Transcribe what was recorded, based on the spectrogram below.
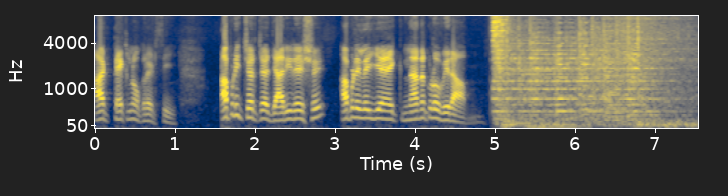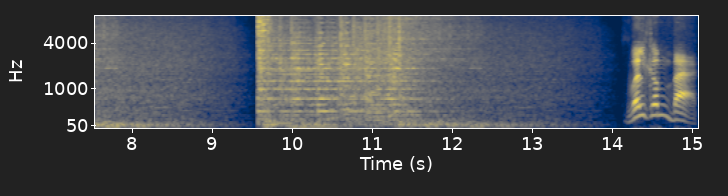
આ ટેકનોક્રેટથી આપણી ચર્ચા જારી રહેશે. આપણે લઈએ એક નાનકડો વિરામ. Welcome back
